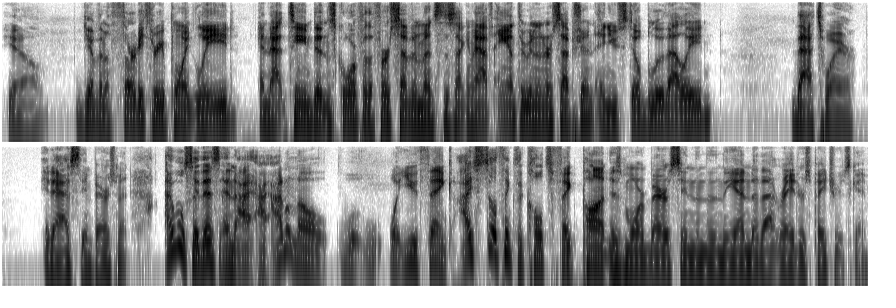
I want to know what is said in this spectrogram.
you know, given a 33 point lead and that team didn't score for the first seven minutes of the second half and threw an interception and you still blew that lead, that's where it adds to the embarrassment. I will say this, and I I, I don't know w- what you think. I still think the Colts fake punt is more embarrassing than, than the end of that Raiders Patriots game.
